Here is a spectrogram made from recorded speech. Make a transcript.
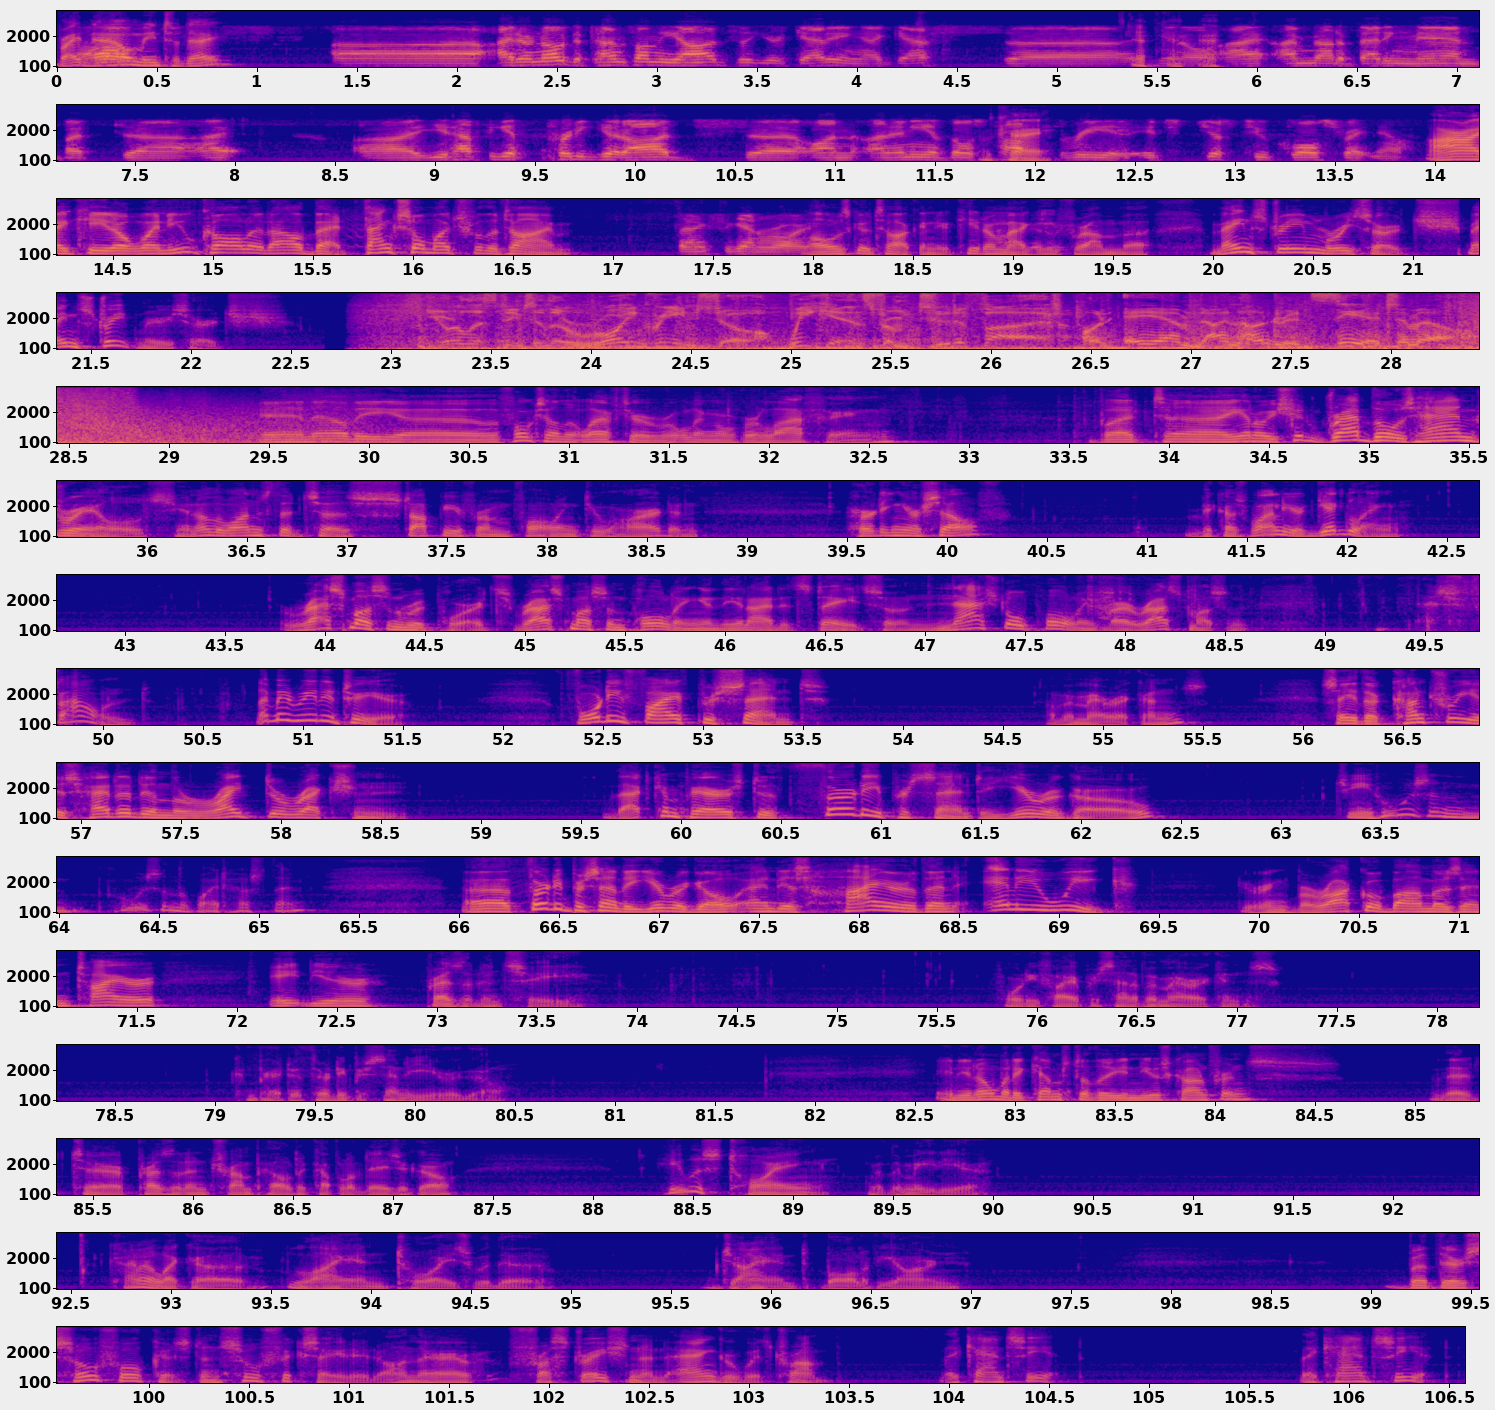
Right now, I mean today. Uh, I don't know. Depends on the odds that you're getting. I guess uh, you know I, I'm not a betting man, but uh, I. Uh, you'd have to get pretty good odds uh, on on any of those Okay. top three. It's just too close right now. All right, Quito. When you call it, I'll bet. Thanks so much for the time. Thanks again, Roy. Always good talking to you. Quito Maggi from uh, Mainstream Research, Mainstreet Research. You're listening to The Roy Green Show, weekends from 2 to 5 on AM 900 CHML. And now the, uh, the folks on the left are rolling over laughing. But, uh, you know, you should grab those handrails, you know, the ones that uh, stop you from falling too hard and hurting yourself. Because while you're giggling, Rasmussen reports, Rasmussen polling in the United States, so national polling by Rasmussen, has found, let me read it to you 45% of Americans say the country is headed in the right direction. That compares to 30% a year ago. Gee, who was in who was in the White House then? Uh, 30% a year ago, and is higher than any week during Barack Obama's entire eight-year presidency. 45% of Americans, compared to 30% a year ago. And you know, when it comes to the news conference that uh, President Trump held a couple of days ago, he was toying with the media. Kind of like a lion toys with a giant ball of yarn. But they're so focused and so fixated on their frustration and anger with Trump, they can't see it. They can't see it.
